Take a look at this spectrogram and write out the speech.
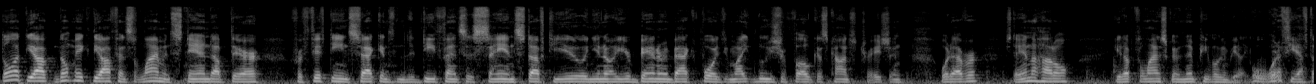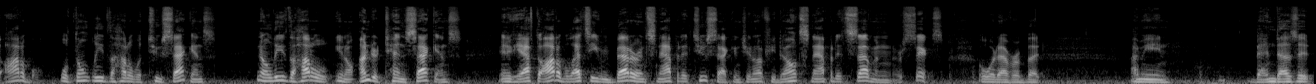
Don't let the don't make the offensive lineman stand up there for 15 seconds and the defense is saying stuff to you and you know you're bantering back and forth. You might lose your focus, concentration, whatever. Stay in the huddle. Get up to the line scrimmage, and then people are gonna be like, "Well, what if you have to audible?" Well, don't leave the huddle with two seconds. You know, leave the huddle, you know, under 10 seconds. And if you have to audible, that's even better, and snap it at two seconds. You know, if you don't, snap it at seven or six or whatever. But I mean, Ben does it.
